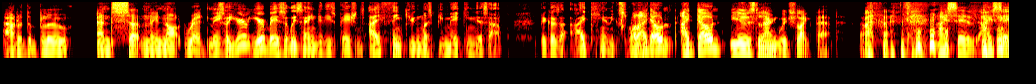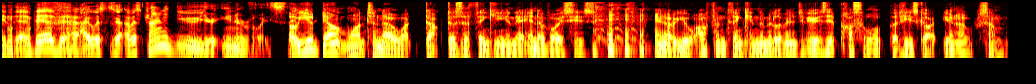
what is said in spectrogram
out of the blue, and certainly not red meat. So you're you're basically saying to these patients, I think you must be making this up because I can't explain. well, I don't. I don't use language like that. I say. I say they're they're there. I was I was trying to give you your inner voice. Oh, you don't want to know what doctors are thinking in their inner voices. you know, you often think in the middle of an interview, is it possible that he's got, you know, some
